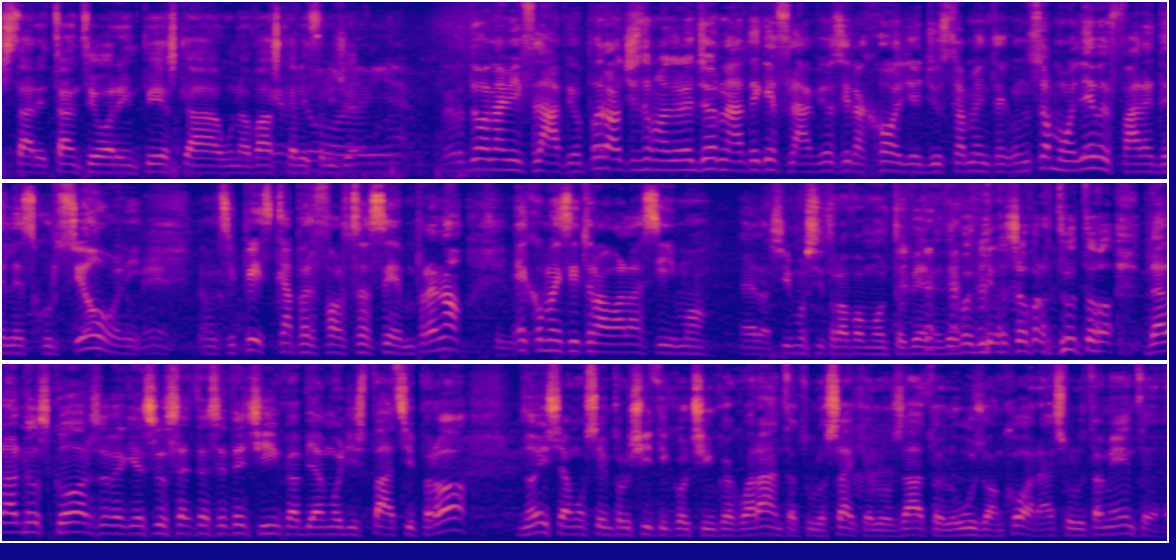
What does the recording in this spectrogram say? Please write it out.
stare tante ore in pesca una vasca refrigerata. Perdonami Flavio, però ci sono delle giornate che Flavio si raccoglie giustamente con sua moglie per fare delle escursioni. Non si pesca per forza sempre, no? E come si trova la Simo? Eh, la Simo si trova molto bene, devo dire soprattutto dall'anno scorso perché sul 775 abbiamo gli spazi, però noi siamo sempre usciti col 540, tu lo sai che l'ho usato e lo uso ancora assolutamente.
